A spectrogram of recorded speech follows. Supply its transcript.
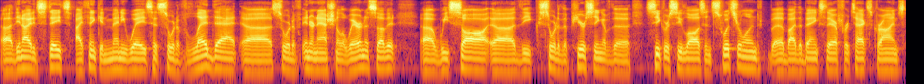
Uh, the United States, I think, in many ways has sort of led that uh, sort of international awareness of it. Uh, we saw uh, the sort of the piercing of the secrecy laws in Switzerland uh, by the banks there for tax crimes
